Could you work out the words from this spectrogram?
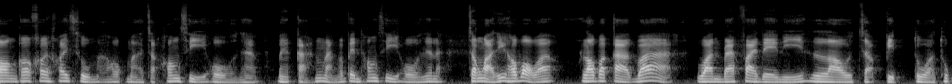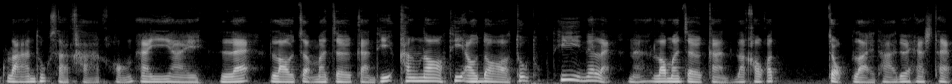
กล้องก็ค่อยๆซูมเอาออกมาจากห้อง CEO นะครับบรรยากาศข้างหลังก็เป็นห้อง CEO นี่แหละจังหวะที่เขาบอกว่าเราประกาศว่าวัน Black Friday นี้เราจะปิดตัวทุกร้านทุกสาขาของ IEI และเราจะมาเจอกันที่ข้างนอกที่ outdoor ทุกทุกๆที่นี่แหละนะเรามาเจอกันแล้วเขาก็จบลายท้ายด้วย hashtag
